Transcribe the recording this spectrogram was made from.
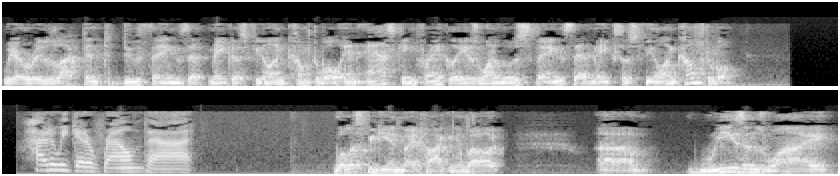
we are reluctant to do things that make us feel uncomfortable and asking, frankly, is one of those things that makes us feel uncomfortable. How do we get around that? Well, let's begin by talking about um, reasons why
